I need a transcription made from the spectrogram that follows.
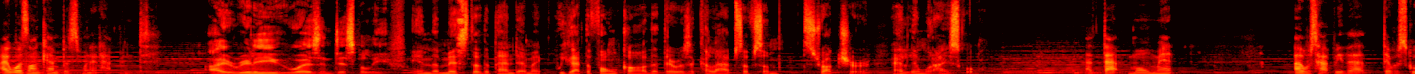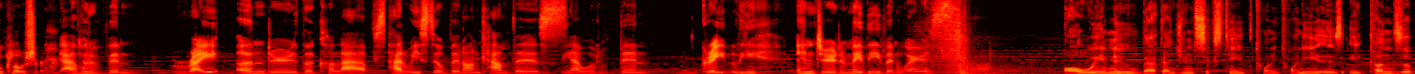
I was on campus when it happened. I really was in disbelief. In the midst of the pandemic, we got the phone call that there was a collapse of some structure at Lynwood High School. At that moment, I was happy that there was school closure. I would have been right under the collapse had we still been on campus. I would have been greatly injured and maybe even worse. All we knew back on June 16th, 2020 is eight tons of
